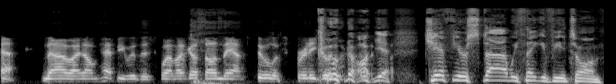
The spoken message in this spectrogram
no, mate, I'm happy with this one. I got on now. Still looks pretty good. Good on you. Jeff, you're a star. We thank you for your time.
